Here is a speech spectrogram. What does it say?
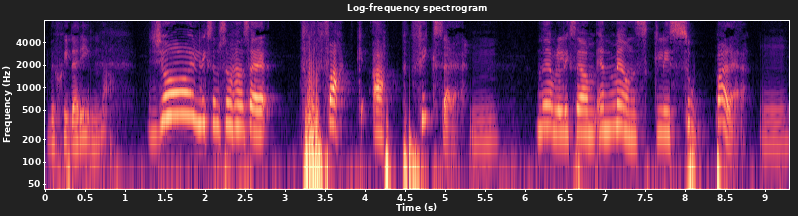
Beskyddarinna? Ja, liksom som hans här fuck up-fixare. Mm. Nämligen liksom en mänsklig sopare. Mm.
